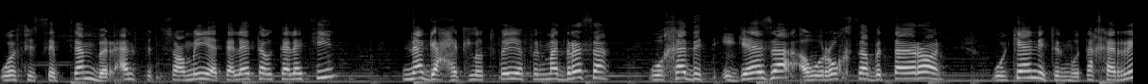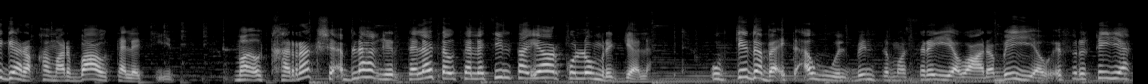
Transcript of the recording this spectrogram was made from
وفي سبتمبر 1933 نجحت لطفية في المدرسة وخدت إجازة أو رخصة بالطيران وكانت المتخرجة رقم 34 ما اتخرجش قبلها غير 33 طيار كلهم رجالة. وبكده بقت أول بنت مصرية وعربية وإفريقية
